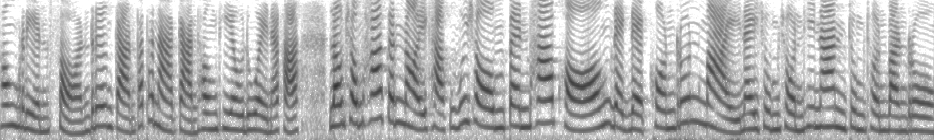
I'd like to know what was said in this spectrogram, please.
ห้องเรียนสอนเรื่องการพัฒนาการท่องเที่ยวด้วยนะคะ ลองชมภาพกันหน่อยค่ะคุณผู้ชม เป็นภาพของเด็กๆคนรุ่นใหม่ ในชุมชนที่นั่นชุมชนบานโรง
